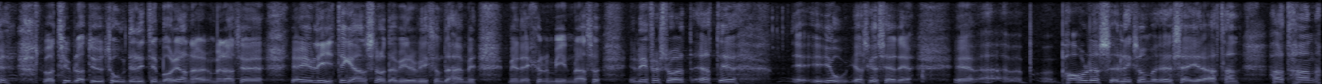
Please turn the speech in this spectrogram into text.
Det var tur att du tog det lite i början här. Men alltså, jag är ju lite grann snuddad vid liksom det här med, med ekonomin. Men alltså, ni förstår att, att, eh, eh jo, jag skulle säga det. Eh, Paulus liksom eh, säger att han, att han,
